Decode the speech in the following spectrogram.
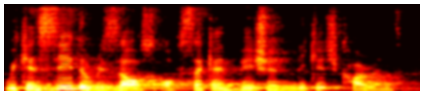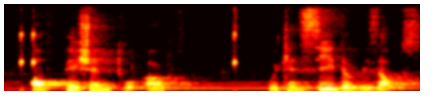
We can see the results of second patient leakage current of patient to earth. We can see the results.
